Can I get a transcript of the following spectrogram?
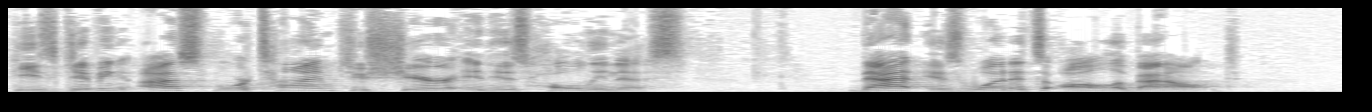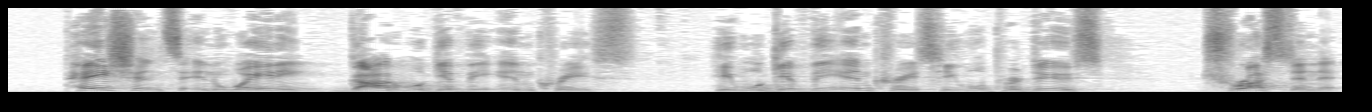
He's giving us more time to share in His holiness. That is what it's all about. Patience in waiting, God will give the increase. He will give the increase. He will produce. Trust in it.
